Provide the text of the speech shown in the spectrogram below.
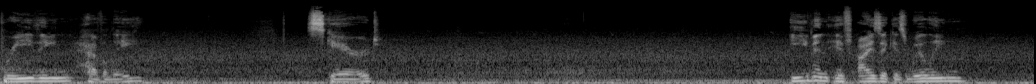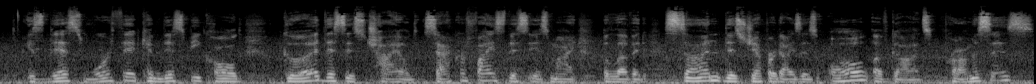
breathing heavily, scared. Even if Isaac is willing, is this worth it? Can this be called good? This is child sacrifice. This is my beloved son. This jeopardizes all of God's promises.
